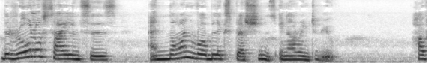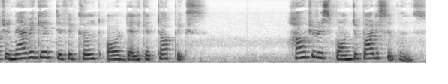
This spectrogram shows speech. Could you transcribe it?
the role of silences and non-verbal expressions in our interview, how to navigate difficult or delicate topics, how to respond to participants,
